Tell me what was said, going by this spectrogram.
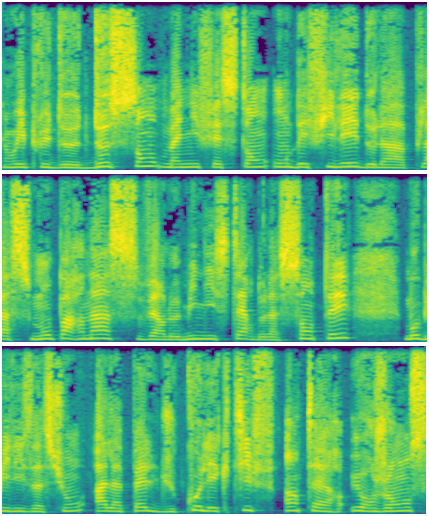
Oui, plus de 200 manifestants ont défilé de la place Montparnasse vers le ministère de la Santé. Mobilisation à l'appel du collectif Interurgence.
